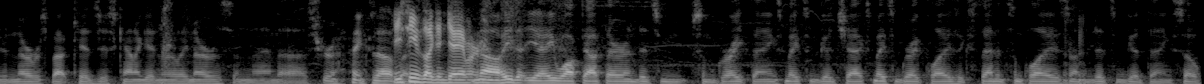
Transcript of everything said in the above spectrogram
you're nervous about kids just kind of getting really nervous and, and uh, screwing things up. He but- seems like a gamer. No, he did, yeah, he walked out there and did some some great things, made some good checks, made some great plays, extended some plays, and did some good things. So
